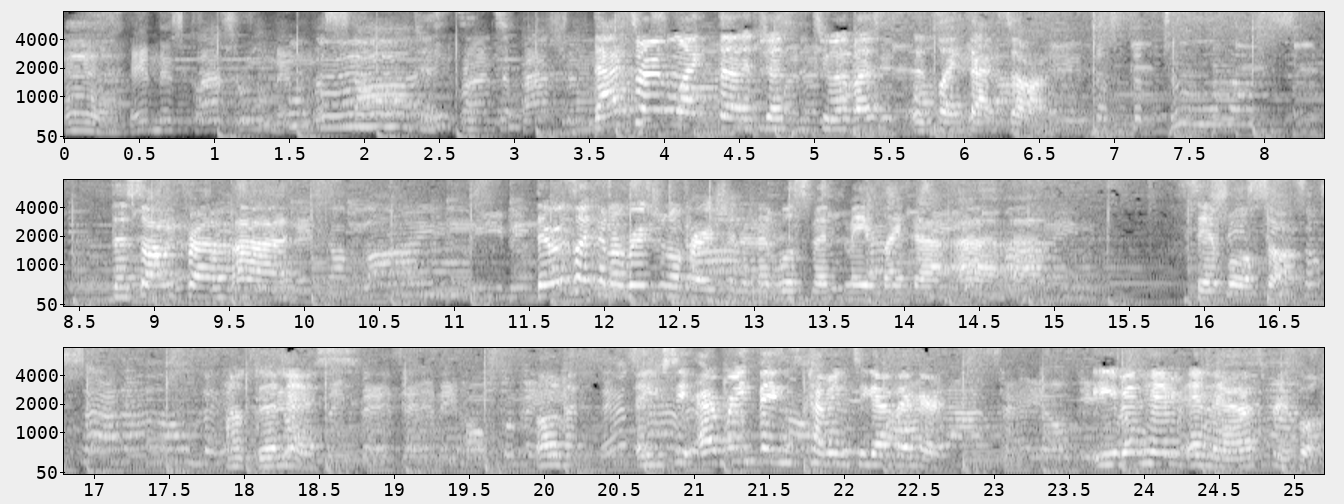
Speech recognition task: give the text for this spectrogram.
Mm. In this classroom in the sky, just the crimes of passion. That's where I'm like the just the two of us. It's like that song. Just the two of us. The song from uh, Take a blind, leaving there was like an original version, and then Will Smith made like a, a, a sample song. so sad and lonely. Oh goodness. There's any hope for me. Oh, the, and you see everything's coming together here. Even him in there. That's pretty cool.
